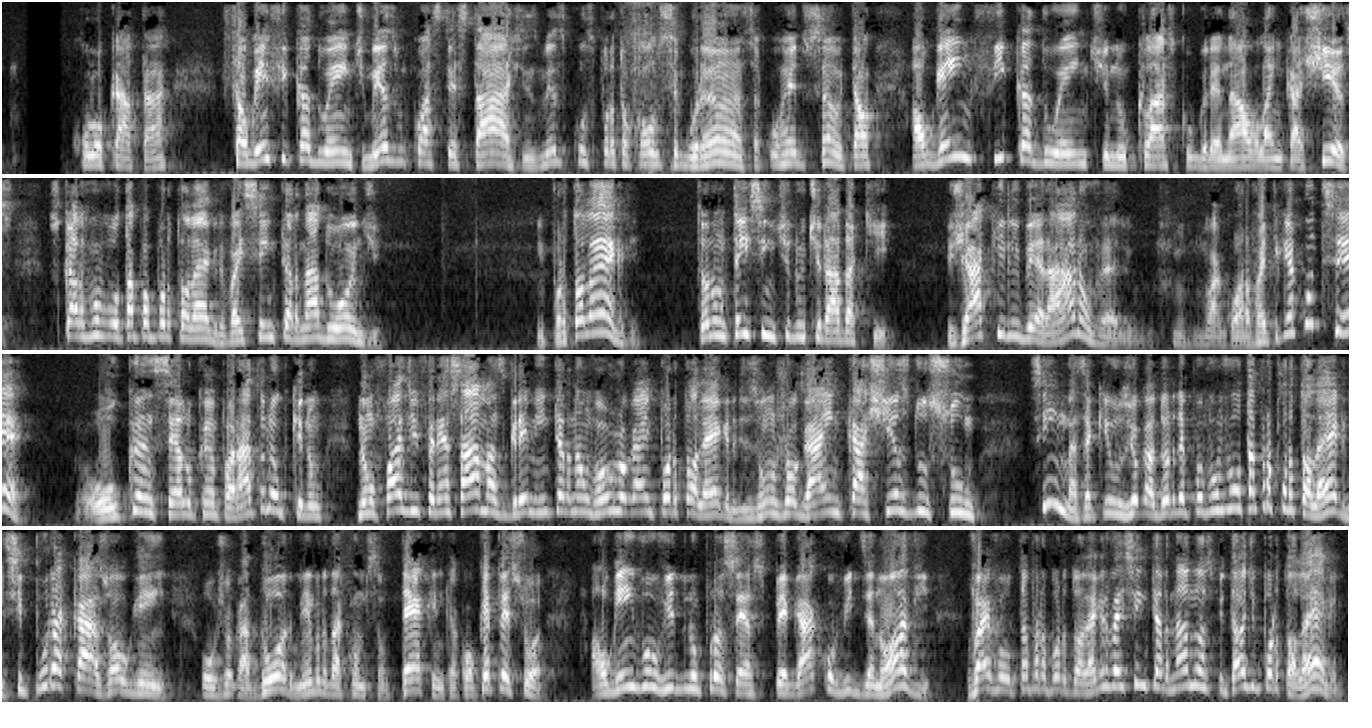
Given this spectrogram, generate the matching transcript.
colocar, tá? Se alguém fica doente, mesmo com as testagens, mesmo com os protocolos de segurança, com redução e tal, alguém fica doente no clássico Grenal lá em Caxias, os caras vão voltar para Porto Alegre. Vai ser internado onde? Em Porto Alegre. Então não tem sentido tirar daqui. Já que liberaram, velho, agora vai ter que acontecer. Ou cancela o campeonato, não, porque não, não faz diferença. Ah, mas Grêmio e Inter não vão jogar em Porto Alegre, eles vão jogar em Caxias do Sul. Sim, mas é que os jogadores depois vão voltar para Porto Alegre. Se por acaso alguém, ou jogador, membro da comissão técnica, qualquer pessoa, alguém envolvido no processo pegar a Covid-19, vai voltar para Porto Alegre e vai ser internado no hospital de Porto Alegre.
